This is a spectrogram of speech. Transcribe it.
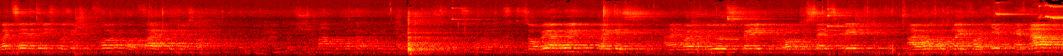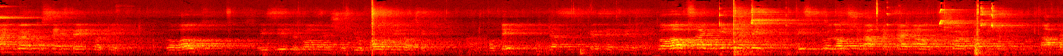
let's say that he's position four or five who can score. Když má pivota, So we are going like this. I'm going to use fake, go to set screen. I want to play for him, and now I'm going to set screen for him. Go out, receive the ball and shoot. You follow me, don't. Okay? Just set screen. Go outside immediately. This is a good option after timeout, short option after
